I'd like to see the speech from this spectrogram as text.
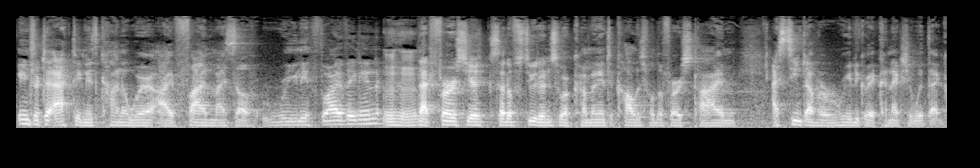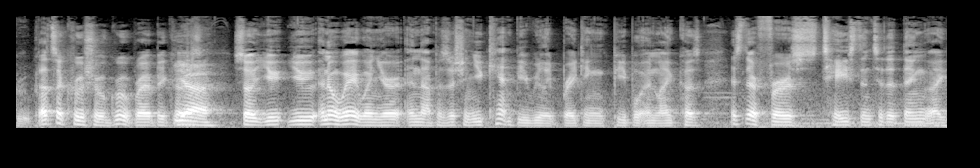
intro to acting is kind of where I find myself really thriving in. Mm-hmm. That first year set of students who are coming into college for the first time, I seem to have a really great connection with that group. That's a crucial group, right? Because Yeah. so you you in a way when you're in that position, you can't be really breaking people in like cuz it's their first taste into the thing like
